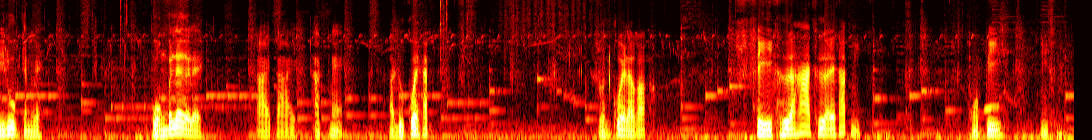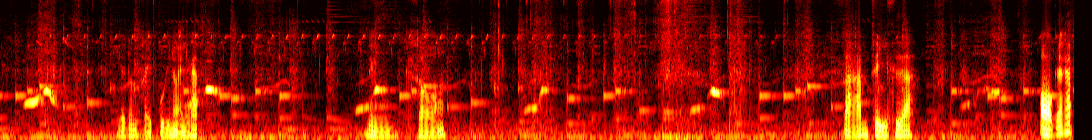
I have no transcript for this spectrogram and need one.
มีลูกจังเลยพวงเบลเลอร์เลย ตายตายหักแน่อะดูกล้วยครับสวนกล้วยแล้วก็สี่เครือห้าเครือเลยครับนี่ หัวปีนี่เดี๋ยวต้องใส่ปุ๋ยหน่อยนะครับหนึ่งสองสามสี่เครือ ออกนะครับ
